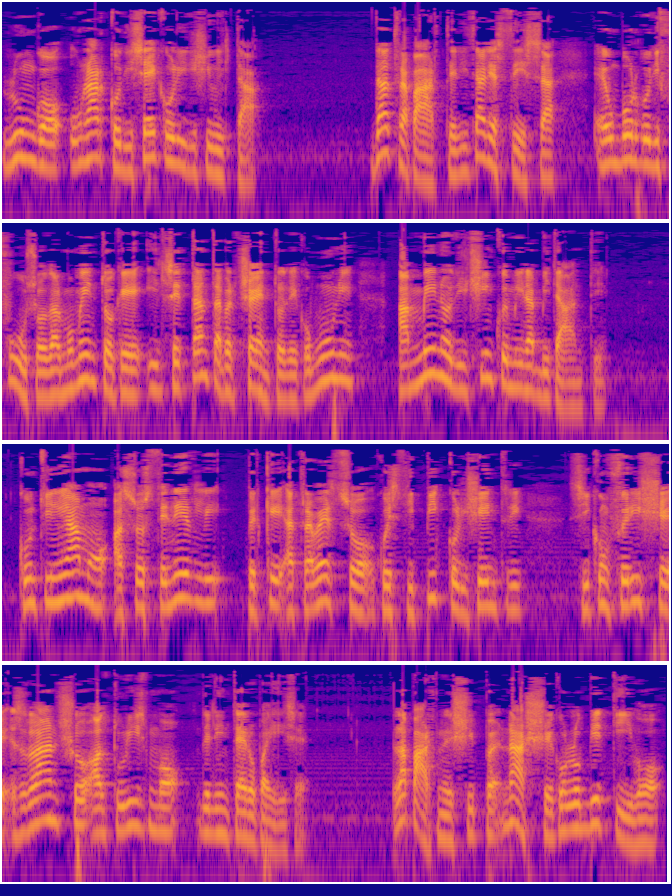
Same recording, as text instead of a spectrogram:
lungo un arco di secoli di civiltà. D'altra parte, l'Italia stessa è un borgo diffuso dal momento che il 70% dei comuni ha meno di 5.000 abitanti. Continuiamo a sostenerli perché attraverso questi piccoli centri si conferisce slancio al turismo dell'intero paese. La partnership nasce con l'obiettivo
